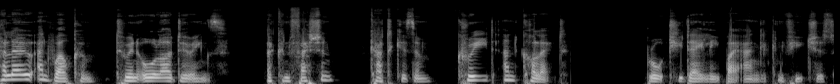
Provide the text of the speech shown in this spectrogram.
Hello and welcome to In All Our Doings, a confession, catechism, creed, and collect brought to you daily by Anglican Futures.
